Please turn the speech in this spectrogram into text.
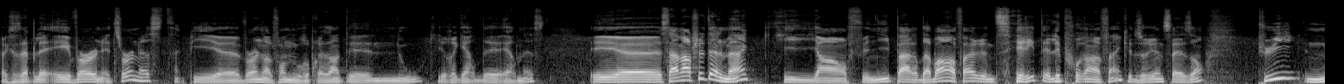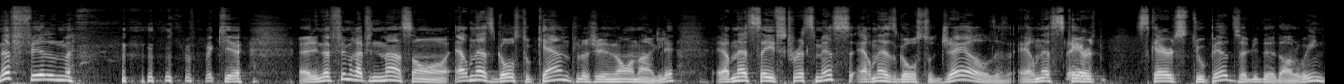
Ça s'appelait Hey Vern, it's Ernest. Puis Vern, dans le fond, nous représentait nous, qui regardait Ernest. Et ça a marché tellement qu'ils en fini par d'abord faire une série télé pour enfants qui a duré une saison, puis neuf films. que, euh, les neuf films rapidement sont Ernest Goes to Camp, là j'ai le nom en anglais, Ernest Saves Christmas, Ernest Goes to Jail, Ernest Scared, Scared Stupid, celui de d'Halloween,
